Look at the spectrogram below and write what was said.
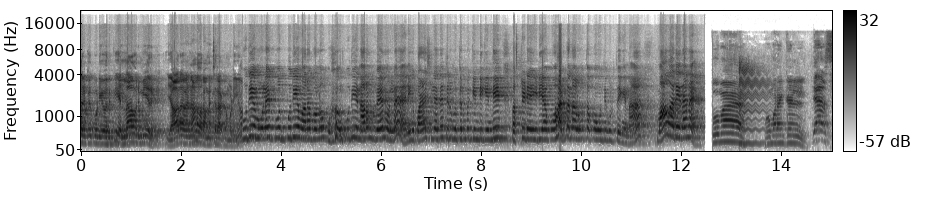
இருக்கக்கூடியவருக்கு எல்லா உரிமையும் இருக்கு. யாரை வேணாலும் அவர் அமைச்சராக்க முடியும். புதிய மூளை புதிய மரபணு பு- புதிய நரம்பு வேணும்ல? நீங்க பழசுலேருந்தே திரும்ப திரும்ப கிண்டி கிண்டி ஃபர்ஸ்ட் டே இடியாப்பம் அடுத்த நாள் ஊத்தப்பம் ஊத்தி கொடுத்தீங்கன்னா மாவு அதே தானே boomer uncle yes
